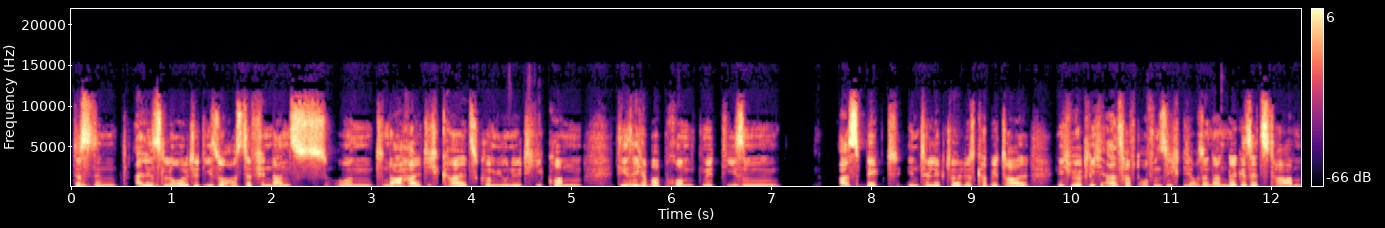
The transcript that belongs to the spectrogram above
Das sind alles Leute, die so aus der Finanz- und Nachhaltigkeitscommunity kommen, die sich aber prompt mit diesem Aspekt intellektuelles Kapital nicht wirklich ernsthaft offensichtlich auseinandergesetzt haben.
